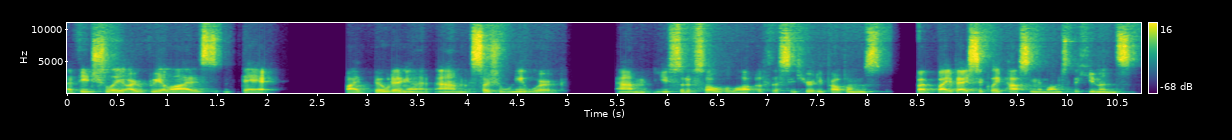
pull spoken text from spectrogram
eventually I realized that by building a um, social network, um, you sort of solve a lot of the security problems, but by basically passing them on to the humans.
